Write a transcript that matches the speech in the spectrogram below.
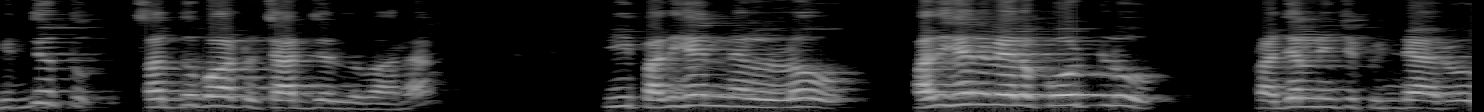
విద్యుత్ సర్దుబాటు ఛార్జీల ద్వారా ఈ పదిహేను నెలల్లో పదిహేను వేల కోట్లు ప్రజల నుంచి పిండారు.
